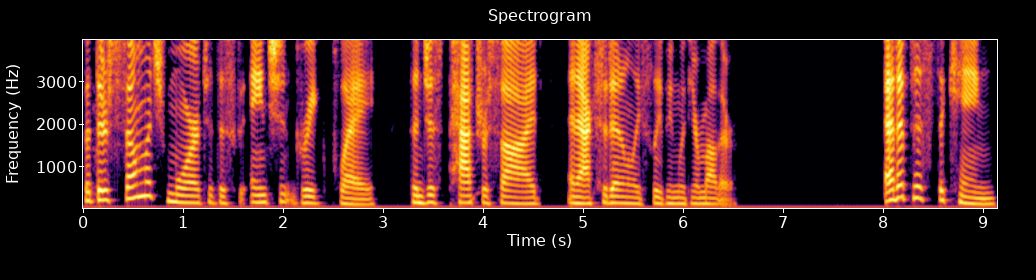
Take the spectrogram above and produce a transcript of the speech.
But there's so much more to this ancient Greek play than just patricide and accidentally sleeping with your mother. Oedipus the King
